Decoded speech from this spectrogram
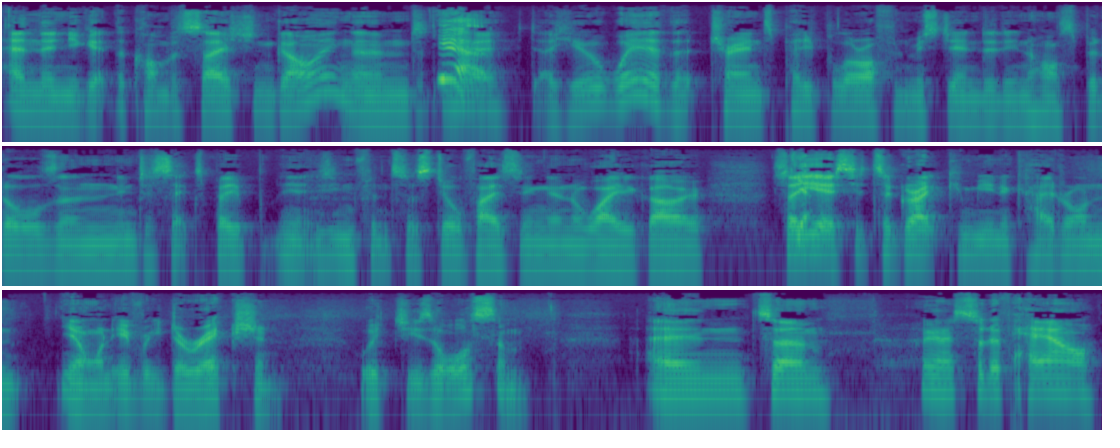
and then you get the conversation going and Yeah. are you aware that trans people are often misgendered in hospitals and intersex people you know, infants are still facing and away you go so Yeah. yes it's a great communicator on you know on every direction which is awesome and um you know, sort of how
